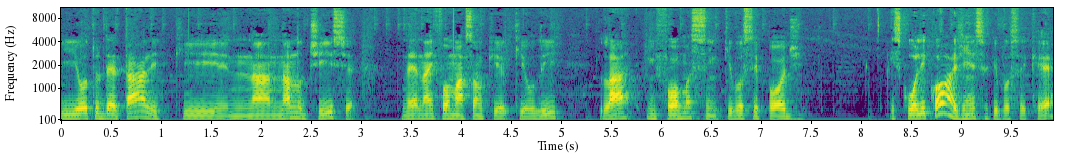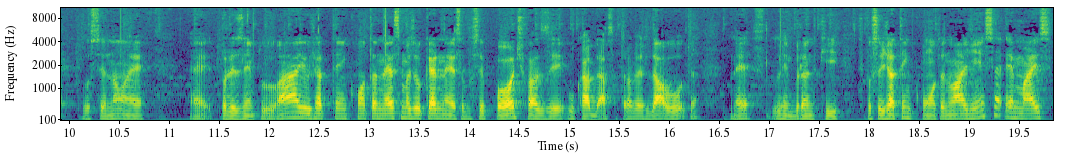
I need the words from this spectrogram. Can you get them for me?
E outro detalhe que na, na notícia, né, na informação que, que eu li, lá informa sim que você pode escolher qual agência que você quer. Você não é, é, por exemplo, ah, eu já tenho conta nessa, mas eu quero nessa. Você pode fazer o cadastro através da outra, né? Lembrando que se você já tem conta numa agência, é mais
